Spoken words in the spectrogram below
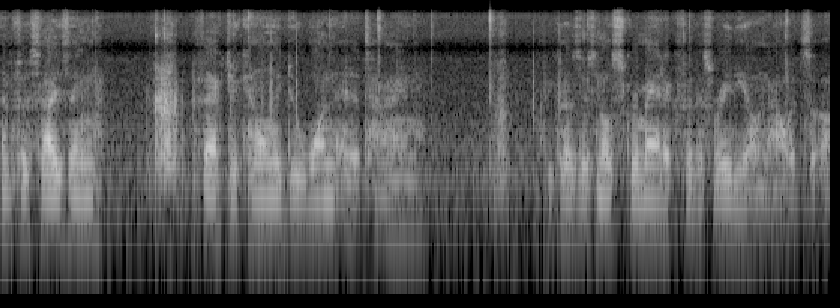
Emphasizing the fact you can only do one at a time because there's no schematic for this radio now. It's a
